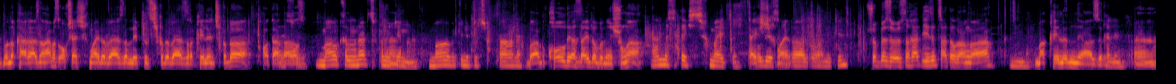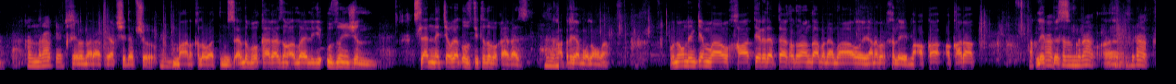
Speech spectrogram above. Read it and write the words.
Buni qog'ozni hammasi o'xshash chiqmaydi, ba'zilar lepsiz chiqadi, ba'zilar qiyin chiqadi, xotan qog'oz. Mal qilinroq chiqqan ekan mana. Chiqib tag'ini. Bu qo'lda yasaydi buni, shunga. Hammasi tekis chiqmaydi. Tekis chiqmaydi. Shu biz o'zini xat yezib sotilganga, qiyin hozir. Qiyin. Ha. Qilinroq yaxshi. Qilinroq yaxshi deb shu ma'ni qilyapmiz. Endi bu qog'ozning Allohligi uzun yil. Sizlar necha avlod uzitadi bu qog'oz? Xotirjam bo'linglar. Uningdan keyin va xotir deb taqilganga mana ma yana bir xili, ma aqa aqaroq Leppiz. Qilinroq. Qilinroq.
